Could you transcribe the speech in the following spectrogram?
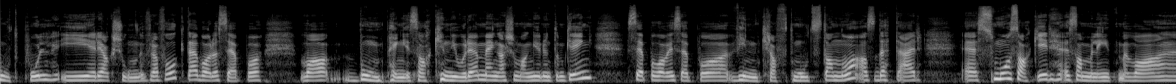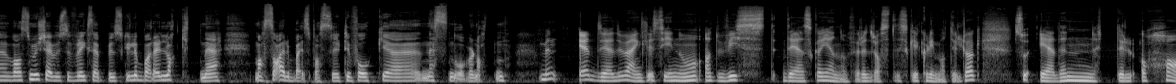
motpol i reaksjonene fra folk. Det er bare å se på hva bompengesaken gjorde med engasjementet rundt omkring. Se på hva vi ser på vindkraftmotstand nå. Altså Dette er eh, små saker sammenlignet med hva, hva som vil skje hvis du f.eks. skulle bare lagt ned masse arbeidsplasser til folk eh, nesten over natten. Men er det du egentlig sier nå, at hvis det skal gjennomføre drastiske klimatiltak, så er det nødt til å ha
